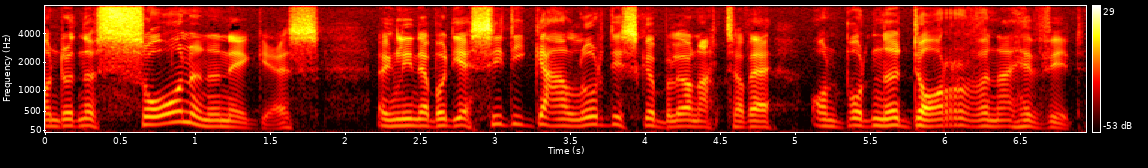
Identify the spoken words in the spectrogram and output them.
ond roedd yna sôn yn y neges ynglyn â bod Iesu wedi galw'r disgyblion ato fe, ond bod yna dorf yna hefyd.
